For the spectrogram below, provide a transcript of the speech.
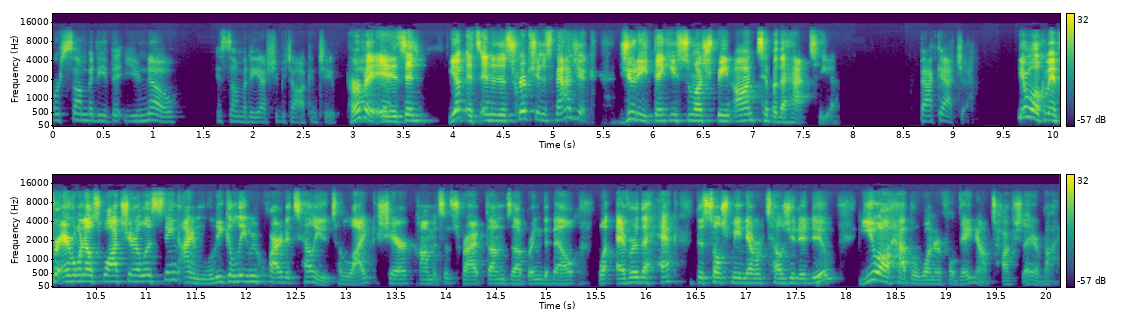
or somebody that you know is somebody I should be talking to. Perfect. Uh, it's in, yep, it's in the description. It's magic. Judy, thank you so much for being on. Tip of the hat to you. Back at you. You're welcome. And for everyone else watching or listening, I'm legally required to tell you to like, share, comment, subscribe, thumbs up, ring the bell, whatever the heck the social media network tells you to do. You all have a wonderful day now. Talk to you later. Bye.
